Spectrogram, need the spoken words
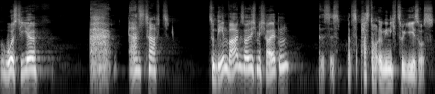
Wurst hier, Ernsthaft? Zu dem Wagen soll ich mich halten? Das, ist, das passt doch irgendwie nicht zu Jesus.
